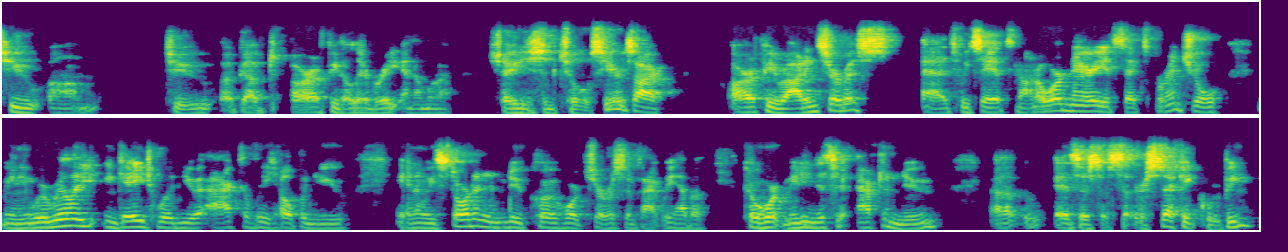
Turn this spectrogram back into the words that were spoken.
to um, to a Gov RFP delivery, and I'm going to show you some tools. Here's our RFP writing service. As we say, it's not ordinary, it's experiential, meaning we're really engaged with you, actively helping you. And we started a new cohort service. In fact, we have a cohort meeting this afternoon uh, as a, a second grouping.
